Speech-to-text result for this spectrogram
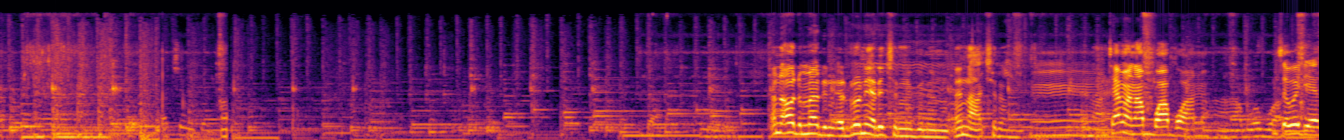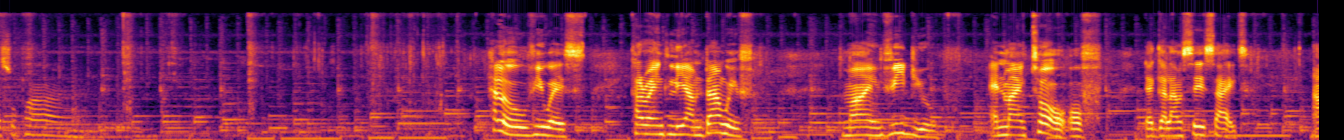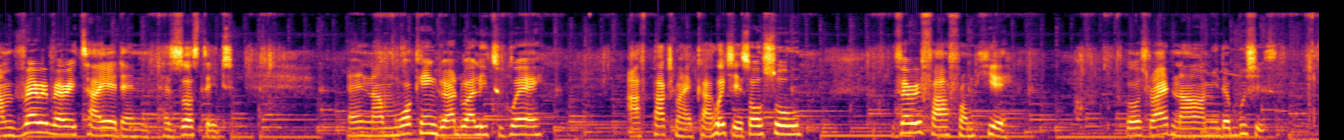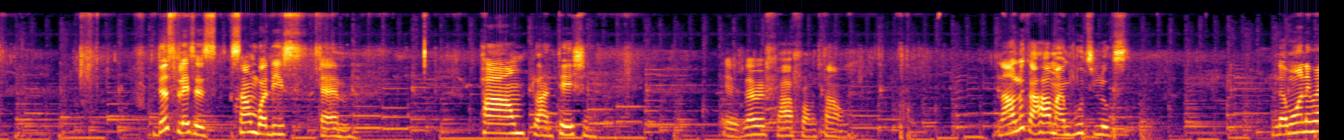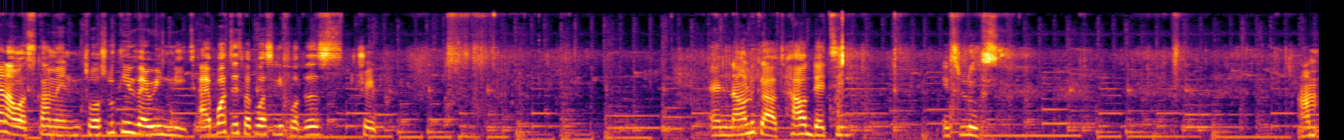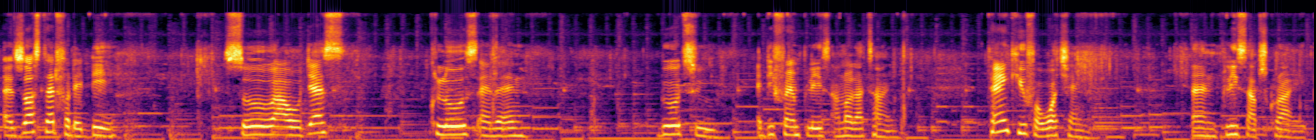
ɛna wode ma ɛde aduro ne yɛde kyerɛ no. Bi no no hmm. ɛna akyerɛ no. Ah, nti ama no aboaboa no sɛ wei deɛ paa hello viewers. Currently i'm done with my video and my tour of the galamsey site i'm very very tired and exhausted and i'm walking gradually to where i've parked my car which is also very far from here because right now i'm in the bushes this place is somebody's um, palm plantation. It's very far from town. Now look at how my boot looks. In the morning when I was coming, it was looking very neat. I bought it purposely for this trip. And now look at how dirty it looks. I'm exhausted for the day. So I will just close and then go to a different place another time. Thank you for watching and please subscribe.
